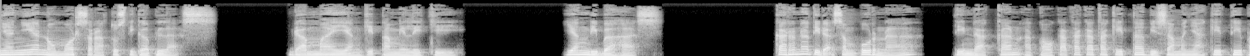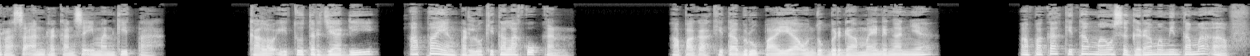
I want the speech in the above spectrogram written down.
Nyanyian nomor 113 Damai yang kita miliki Yang dibahas Karena tidak sempurna, tindakan atau kata-kata kita bisa menyakiti perasaan rekan seiman kita. Kalau itu terjadi, apa yang perlu kita lakukan? Apakah kita berupaya untuk berdamai dengannya? Apakah kita mau segera meminta maaf?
